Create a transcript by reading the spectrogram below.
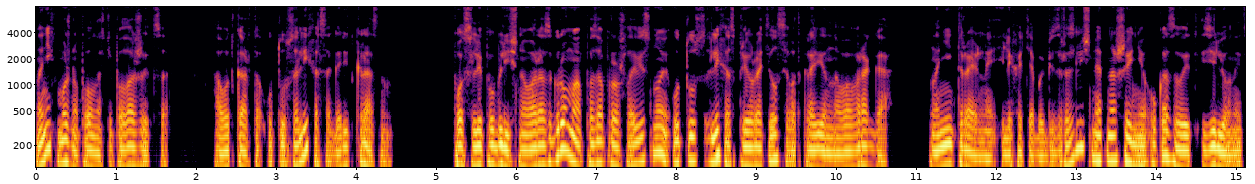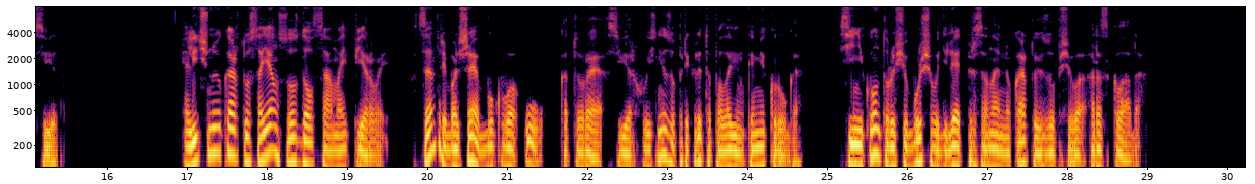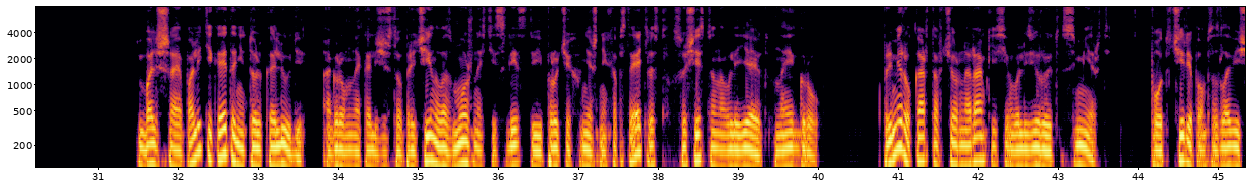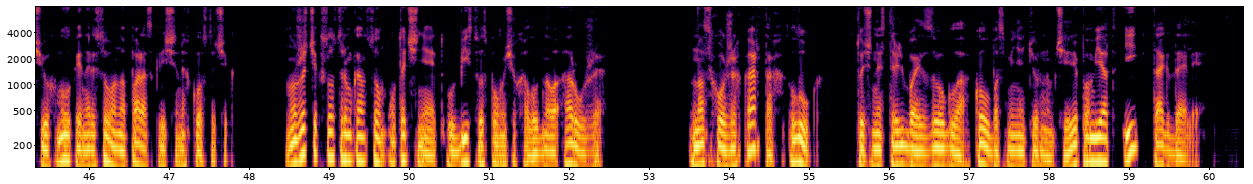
На них можно полностью положиться. А вот карта Утуса Лихаса горит красным. После публичного разгрома позапрошлой весной Утус Лихас превратился в откровенного врага. На нейтральное или хотя бы безразличное отношение указывает зеленый цвет. Личную карту Саян создал самой первой. В центре большая буква «У», которая сверху и снизу прикрыта половинками круга. Синий контур еще больше выделяет персональную карту из общего расклада. Большая политика – это не только люди. Огромное количество причин, возможностей, следствий и прочих внешних обстоятельств существенно влияют на игру. К примеру, карта в черной рамке символизирует смерть. Под черепом со зловещей ухмылкой нарисована пара скрещенных косточек. Ножичек с острым концом уточняет убийство с помощью холодного оружия. На схожих картах лук, точная стрельба из-за угла, колба с миниатюрным черепом яд и так далее.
